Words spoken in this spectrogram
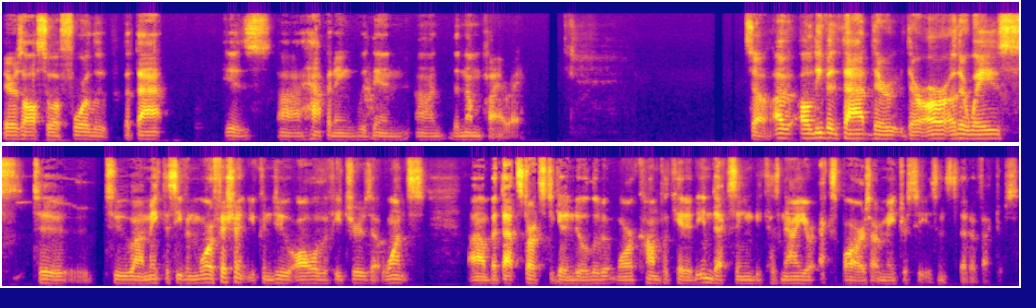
there's also a for loop, but that is uh, happening within uh, the NumPy array. So I, will leave it at that. There, there are other ways to, to uh, make this even more efficient. You can do all of the features at once, uh, but that starts to get into a little bit more complicated indexing because now your X bars are matrices instead of vectors.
